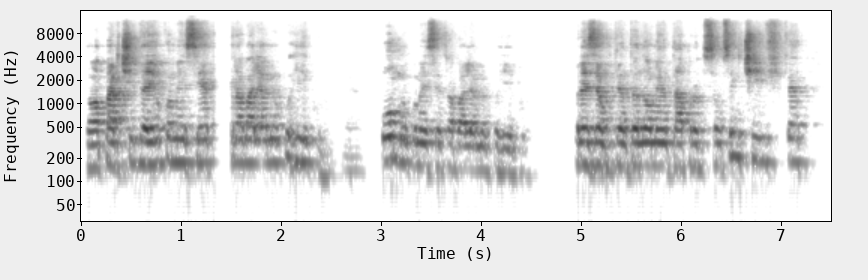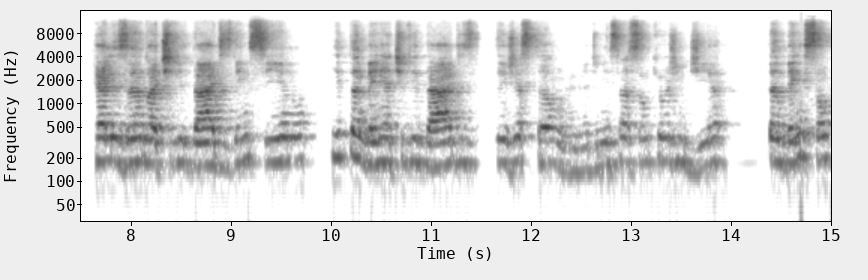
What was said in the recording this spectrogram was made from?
Então, a partir daí, eu comecei a trabalhar meu currículo. Né? Como eu comecei a trabalhar meu currículo? por exemplo, tentando aumentar a produção científica, realizando atividades de ensino e também atividades de gestão, né, de administração, que hoje em dia também são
